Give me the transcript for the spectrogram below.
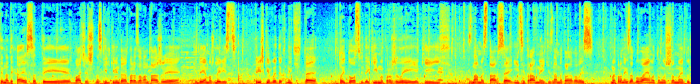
Ти надихаєшся, ти бачиш, наскільки він тебе перезавантажує і дає можливість трішки видихнути те, той досвід, який ми прожили, який з нами стався, і ці травми, які з нами трапились, ми про них забуваємо, тому що ми тут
